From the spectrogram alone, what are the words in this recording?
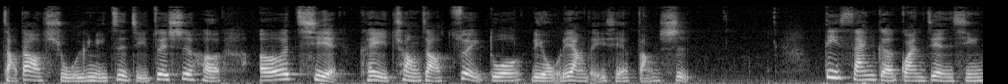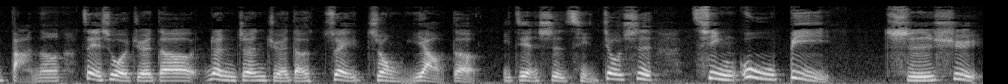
找到属于你自己最适合，而且可以创造最多流量的一些方式。第三个关键心法呢，这也是我觉得认真觉得最重要的一件事情，就是请务必持续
